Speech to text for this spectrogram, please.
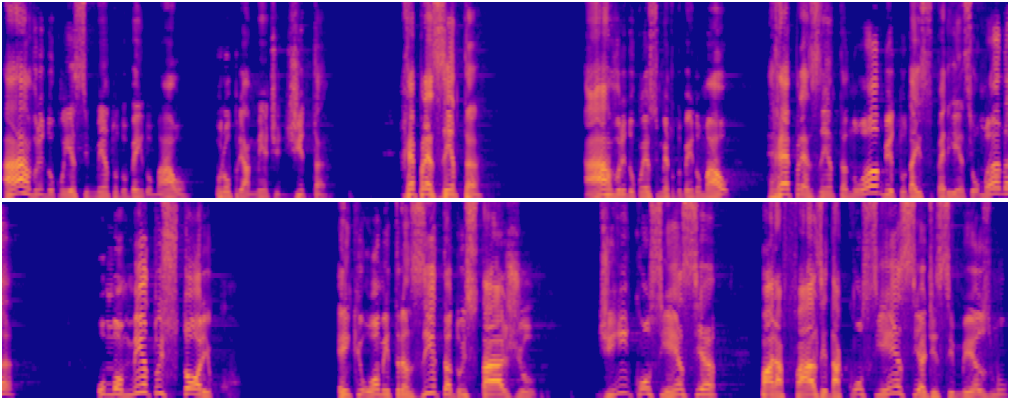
A árvore do conhecimento do bem e do mal, propriamente dita, representa a árvore do conhecimento do bem e do mal, representa no âmbito da experiência humana o momento histórico em que o homem transita do estágio de inconsciência para a fase da consciência de si mesmo,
